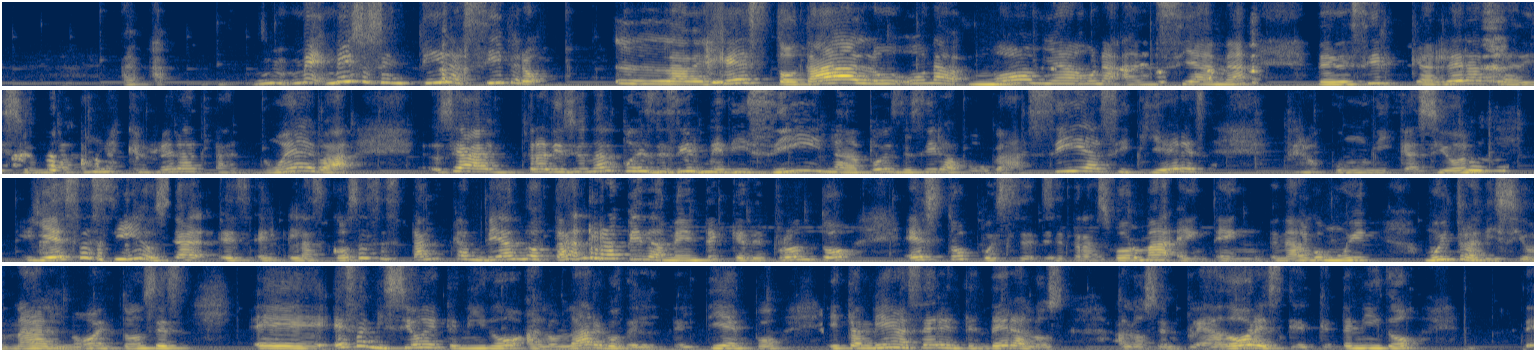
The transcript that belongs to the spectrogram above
Me, me hizo sentir así, pero la vejez total, una momia, una anciana, de decir carrera tradicional a una carrera tan nueva. O sea, tradicional puedes decir medicina, puedes decir abogacía si quieres, pero comunicación y es así, o sea, las cosas están cambiando tan rápidamente que de pronto esto pues se, transforma en, algo muy, muy tradicional, ¿no? Entonces, eh, esa misión he tenido a lo largo del, tiempo y también hacer entender a los, a los empleadores que, que he tenido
